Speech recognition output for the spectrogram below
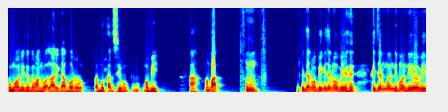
Tuh mau nih teman-teman buat lari kabur rambutan si Mobi. Ah, lompat. Hmm. Kejar Mobi, kejar Mobi. kejar Moni, Moni Mobi.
